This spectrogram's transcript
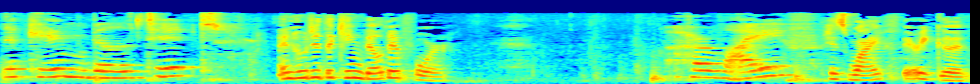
The king built it. And who did the king build it for? Her wife. His wife? Very good.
